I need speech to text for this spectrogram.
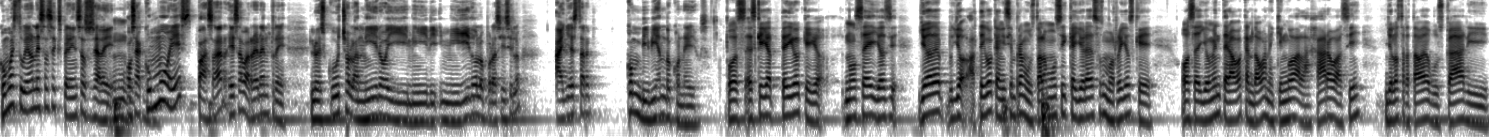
¿Cómo estuvieron esas experiencias? O sea, de, Mm. o sea, ¿cómo es pasar esa barrera entre lo escucho, lo admiro y mi, y mi ídolo, por así decirlo, a ya estar conviviendo con ellos? Pues es que yo te digo que yo, no sé, yo yo, yo te digo que a mí siempre me gustó la música. Yo era de esos morrillos que, o sea, yo me enteraba que andaban aquí en Guadalajara o así. Yo los trataba de buscar y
